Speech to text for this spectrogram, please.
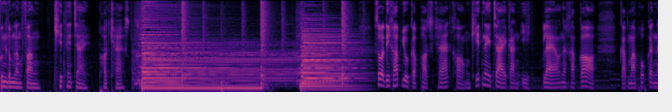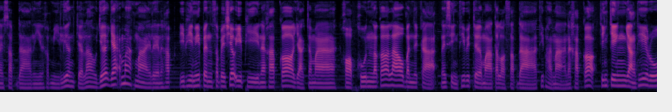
คุณกำลังฟังคิดในใจพอดแคสต์ สวัสดีครับอยู่กับพอดแคสต์ของคิดในใจกันอีกแล้วนะครับ ก็ กลับมาพบกันในสัปดาห์นี้นะครับ มีเรื่องจะเล่าเยอะแยะมากมายเลยนะครับ EP นี้เป็น special EP นะครับ ก็อยากจะมาขอบคุณแล้วก็เล่าบรรยากาศในสิ่งที่ไปเจอมาตลอดสัปดาห์ที่ผ่านมานะครับ ก็จริงๆ อย่างที่รู้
